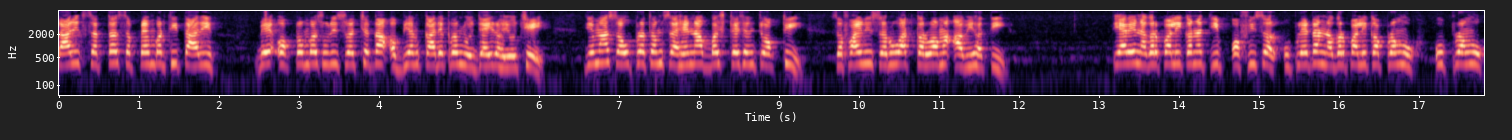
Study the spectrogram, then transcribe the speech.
તારીખ સત્તર સપ્ટેમ્બરથી તારીખ બે ઓક્ટોબર સુધી સ્વચ્છતા અભિયાન કાર્યક્રમ યોજાઈ રહ્યો છે, જેમાં સૌપ્રથમ શહેરના બસ સ્ટેશન ચોકથી સફાઈની શરૂઆત કરવામાં આવી હતી. ત્યારે નગરપાલિકાના ચીફ ઓફિસર ઉપલેટા નગરપાલિકા પ્રમુખ ઉપપ્રમુખ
